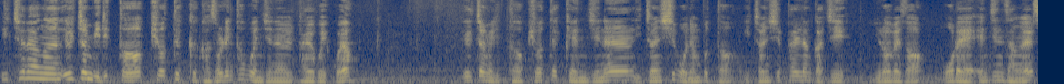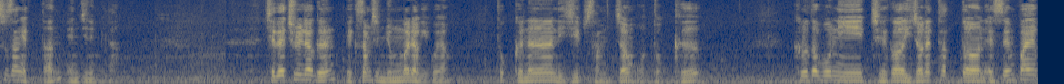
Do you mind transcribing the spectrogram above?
이 차량은 1.2L 퓨어테크 가솔린 터보 엔진을 달고 있고요. 1.2L 퓨어테크 엔진은 2015년부터 2018년까지 유럽에서 올해 엔진상을 수상했던 엔진입니다. 최대 출력은 136마력이고요. 토크는 23.5토크. 그러다 보니 제가 이전에 탔던 SM5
